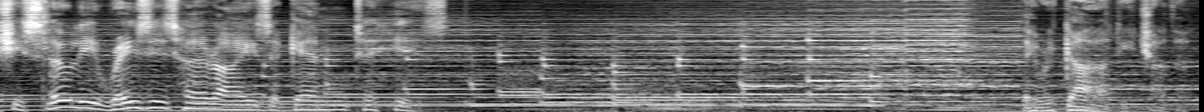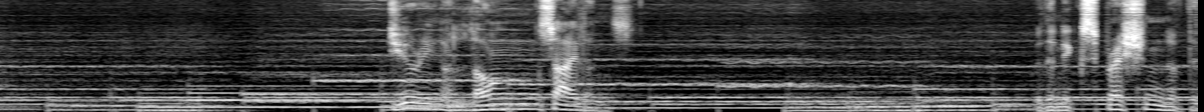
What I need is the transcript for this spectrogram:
She slowly raises her eyes again to his. They regard each other. During a long silence, an expression of the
